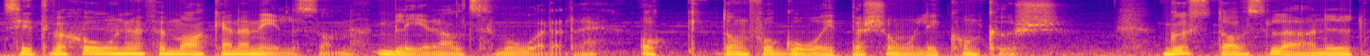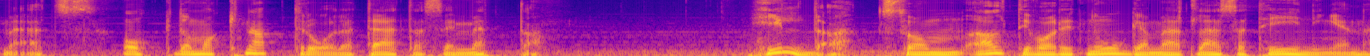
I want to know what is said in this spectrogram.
Situationen för makarna Nilsson blir allt svårare och de får gå i personlig konkurs. Gustavs lön utmäts och de har knappt råd att äta sig mätta. Hilda, som alltid varit noga med att läsa tidningen,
